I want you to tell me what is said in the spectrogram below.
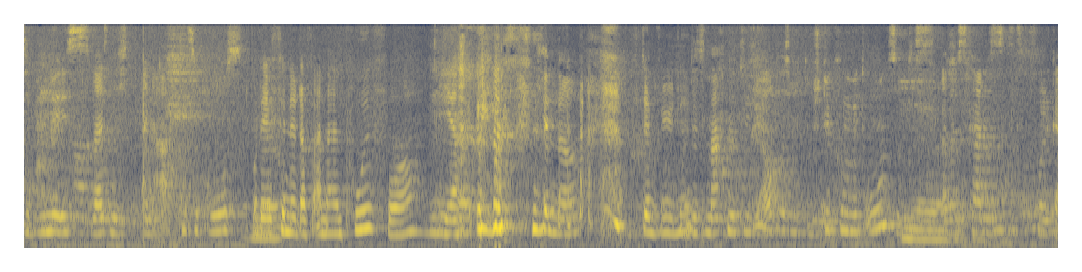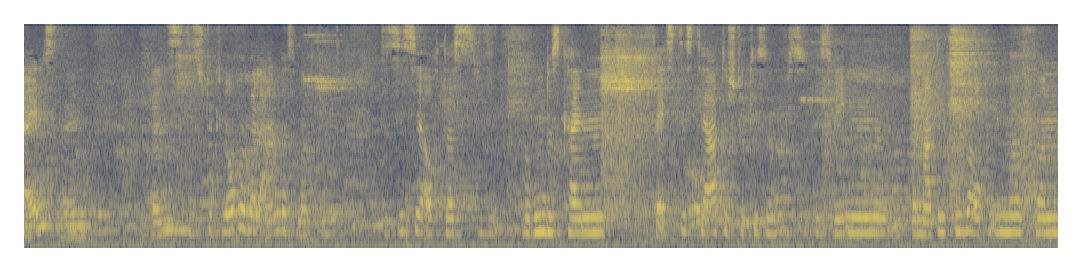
die Bühne ist, weiß nicht, ein Achtel so groß. Oder ihr findet auf einmal einen Pool vor, Ja, genau. auf der Bühne. Und das macht natürlich auch was mit dem Stück und mit uns. Und das, aber das kann das voll geil sein, weil es das Stück noch einmal anders macht. Und das ist ja auch das, warum das kein festes Theaterstück ist und weswegen der Martin Gruber auch immer von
